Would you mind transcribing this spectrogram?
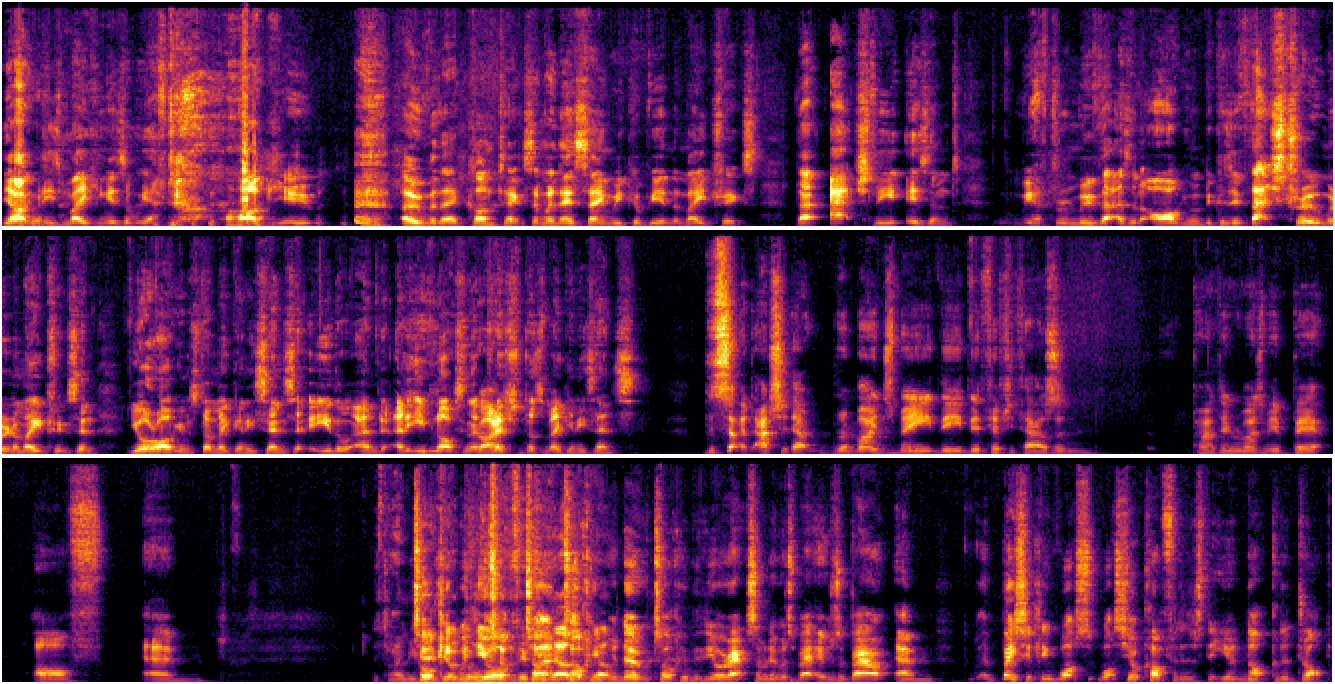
The argument he's making is that we have to argue over their context, and when they're saying we could be in the Matrix, that actually isn't. We have to remove that as an argument because if that's true, and we're in a Matrix, then your arguments don't make any sense either, and, and even asking that Right. question doesn't make any sense. This, actually, that reminds me. The the fifty thousand pound thing reminds me a bit of. Um, The time you talking with your your ta- fifty talking no talking with your ex. I mean, it was about it was about um, basically what's what's your confidence that you're not going to drop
